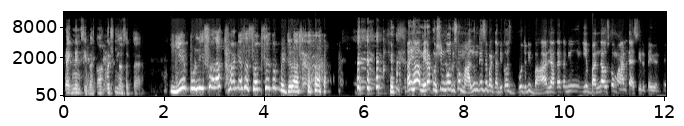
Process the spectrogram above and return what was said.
प्रेगनेंसी बस और कुछ नहीं हो सकता है। ये पुलिस वाला था कैसा सबसे तो पिट रहा था। अरे हाँ मेरा क्वेश्चन वो है उसको मालूम कैसे पड़ता बिकॉज़ वो जब भी बाहर जाता है तभी ये बंदा उसको मारता है सिर पे वीर पे।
